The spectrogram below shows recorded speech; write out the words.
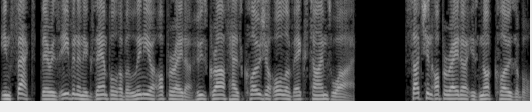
In fact, there is even an example of a linear operator whose graph has closure all of x times y. Such an operator is not closable.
